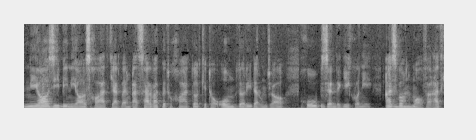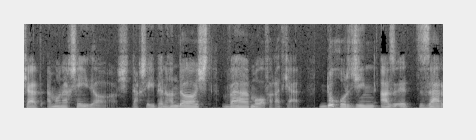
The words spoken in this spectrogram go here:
نیازی بی نیاز خواهد کرد و انقدر ثروت به تو خواهد داد که تا عمر داری در اونجا خوب زندگی کنی. قزبان موافقت کرد اما نقشه ای داشت. نقشه ای پنهان داشت و موافقت کرد. دو خرجین از زر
